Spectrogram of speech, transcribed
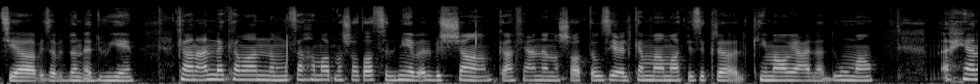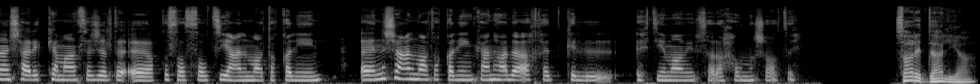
تياب إذا بدهم أدوية. كان عندنا كمان مساهمات نشاطات سلمية بقلب الشام. كان في عندنا نشاط توزيع الكمامات بذكرى الكيماوي على دوما. أحيانا شارك كمان سجلت آه، قصص صوتية عن المعتقلين. آه، نشر عن المعتقلين. كان هذا أخذ كل اهتمامي بصراحة ونشاطي. صارت داليا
